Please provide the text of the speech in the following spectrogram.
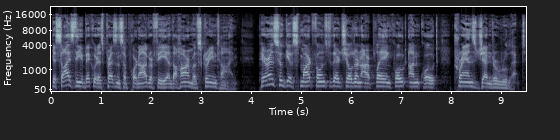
Besides the ubiquitous presence of pornography and the harm of screen time, parents who give smartphones to their children are playing quote unquote transgender roulette.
